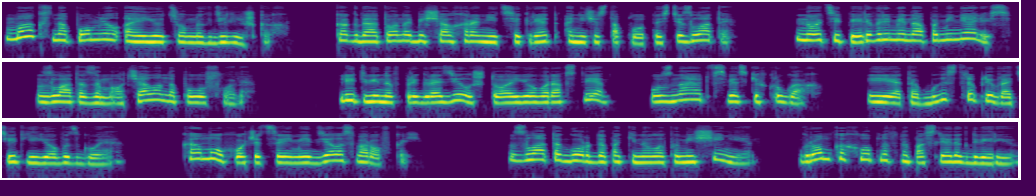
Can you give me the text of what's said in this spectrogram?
Макс напомнил о ее темных делишках. Когда-то он обещал хранить секрет о нечистоплотности Златы. Но теперь времена поменялись. Злата замолчала на полуслове. Литвинов пригрозил, что о ее воровстве узнают в светских кругах, и это быстро превратит ее в изгоя. Кому хочется иметь дело с воровкой? Злата гордо покинула помещение, громко хлопнув напоследок дверью.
